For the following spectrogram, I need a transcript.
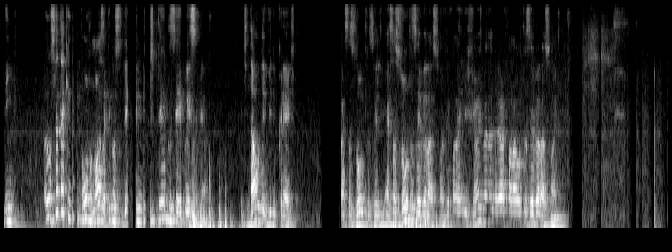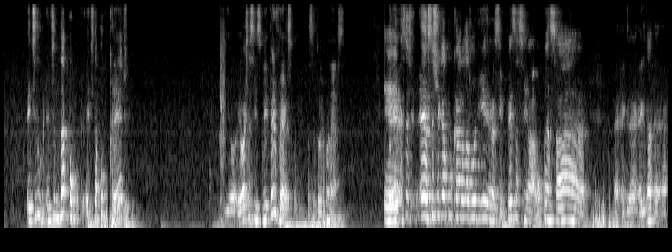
eu não sei até que ponto nós aqui no Ocidente temos esse reconhecimento. A gente dá o devido crédito essas outras, essas outras revelações. Eu falo religiões, mas é melhor falar outras revelações. A gente não, a gente não dá pouco, a gente dá pouco crédito. Eu, eu acho assim, isso meio perverso, para ser tão honesto. É. É, é, você chegar para o cara lá no Oriente, assim, pensa assim, ah, vamos pensar é, é, é,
